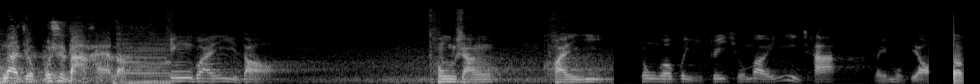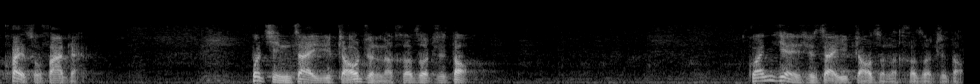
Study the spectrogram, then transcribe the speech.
那就不是大海了。清官易道，通商宽衣。中国不以追求贸易逆差为目标，要快速发展，不仅在于找准了合作之道，关键是在于找准了合作之道。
